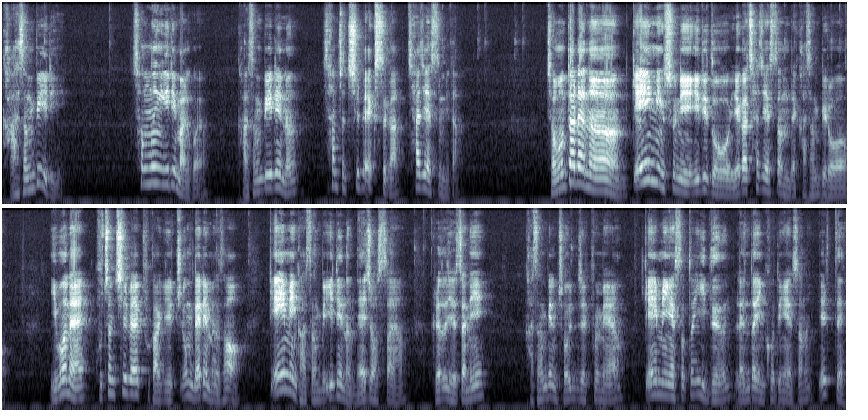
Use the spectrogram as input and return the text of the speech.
가성비 1위 성능 1위 말고요. 가성비 1위는 3700X가 차지했습니다. 저번 달에는 gaming 순위 1위도 얘가 차지했었는데 가성비로 이번에 9700F 가격이 쭉 내리면서 gaming 가성비 1위는 내줬어요. 그래도 여전히 가성비는 좋은 제품이에요. gaming에서도 2등, render encoding에서는 1등.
